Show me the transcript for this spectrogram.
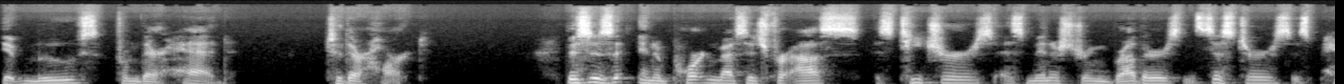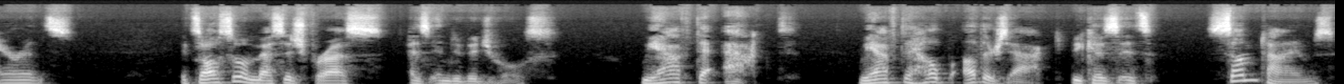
It moves from their head to their heart. This is an important message for us as teachers, as ministering brothers and sisters, as parents. It's also a message for us as individuals. We have to act. We have to help others act because it's sometimes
